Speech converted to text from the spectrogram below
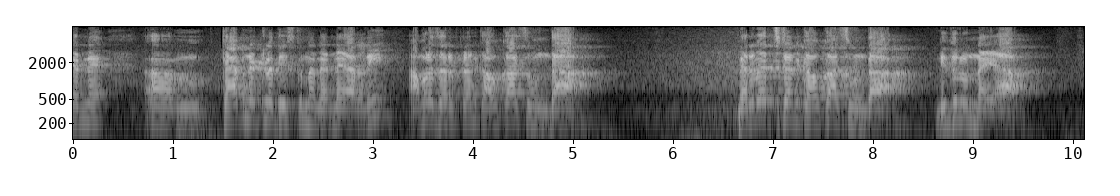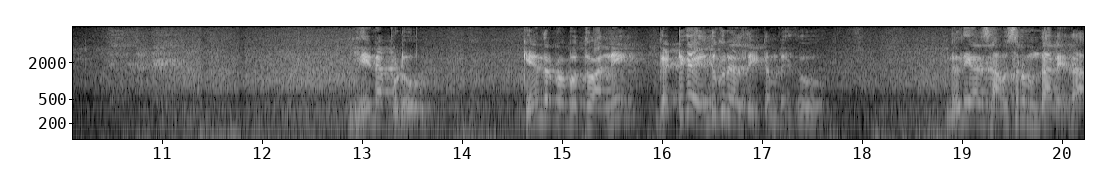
నిర్ణయ క్యాబినెట్లో తీసుకున్న నిర్ణయాల్ని అమలు జరపడానికి అవకాశం ఉందా? నెరవేర్చడానికి అవకాశం ఉందా? నిధులు ఉన్నాయా లేనప్పుడు కేంద్ర ప్రభుత్వాన్ని గట్టిగా ఎందుకు నిలదీయటం లేదు? నిలదీయాల్సిన అవసరం ఉందా లేదా?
